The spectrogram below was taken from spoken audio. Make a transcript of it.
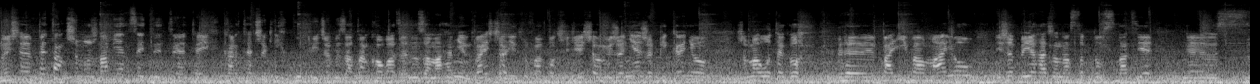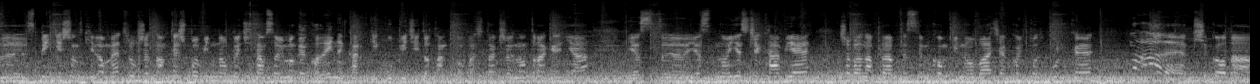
no i się pytam, czy można więcej ty, ty, tych karteczek ich kupić, żeby zatankować z jednym zamachem, nie wiem, 20 litrów albo 30. On mówi, że nie, że pikenio, że mało tego e, paliwa mają i żeby jechać na następną stację e, z, z 50 km, że tam też powinno być i tam sobie mogę kolejne kartki kupić i dotankować. Także no tragedia jest, e, jest, no, jest ciekawie, trzeba naprawdę z tym kombinować, jakąś podpórkę, no ale przygoda.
